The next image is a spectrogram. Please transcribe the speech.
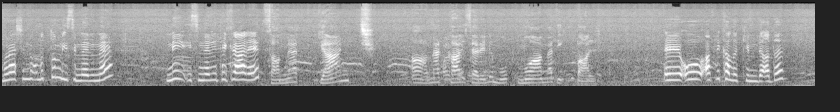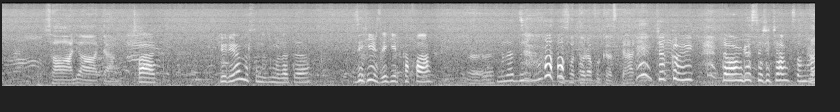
Murat şimdi unuttun mu isimlerini? Ne isimlerini tekrar et. Samet Genç. Ahmet Kayserili. Mu- Muhammed İkbal. Ee, o Afrikalı kimdi adı? Salih Adem. Bak. Görüyor musunuz Murat'ı? Zehir zehir kafa. Evet. Murat Bu fotoğrafı göster. çok komik. Tamam göstereceğim sana.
